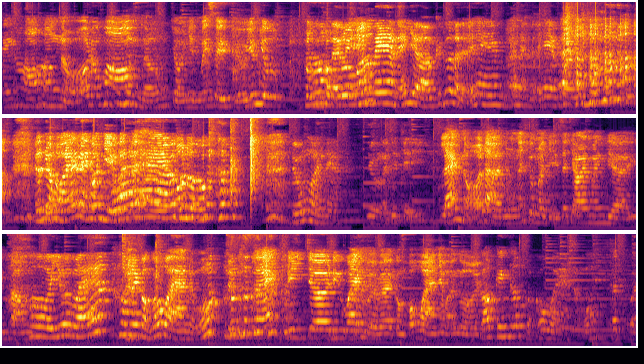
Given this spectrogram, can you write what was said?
hay ho hơn nữa đúng không? Đúng. Trời nhìn Messi kiểu giống như hừng không? tại vì em nghe nãy giờ cái đó là để em cái này để em. Đến rồi mấy này có nhiều cái để em quá luôn đúng rồi nè dừng lại cho chị. Lát nữa là nói chung là chị sẽ cho em mang về yên tâm. Thôi vui quá. Hôm nay còn có quà nữa. Chính xác đi chơi đi quay về về còn có quà nha mọi người. Có kiến thức và có quà nữa. Thích quá.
